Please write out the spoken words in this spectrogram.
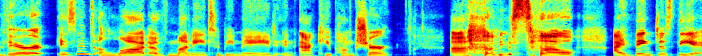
There isn't a lot of money to be made in acupuncture. Um, so I think just the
